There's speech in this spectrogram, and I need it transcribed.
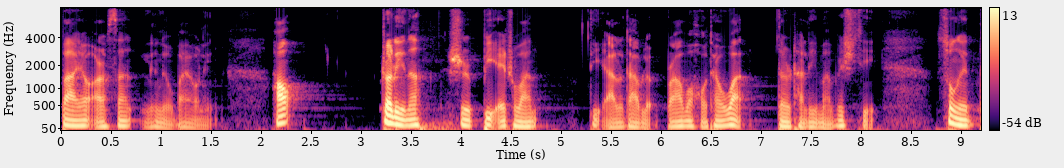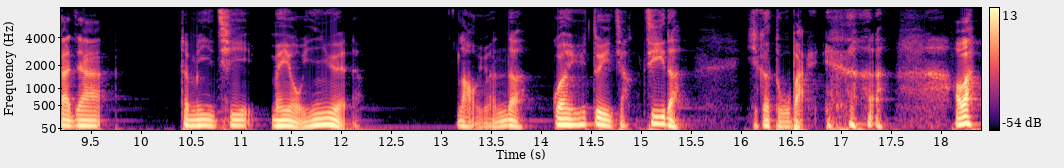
八幺二三零六八幺零。好，这里呢是 B H One D L W Bravo Hotel One 德尔塔利曼威士忌，送给大家这么一期没有音乐的老袁的关于对讲机的一个独白，好吧。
